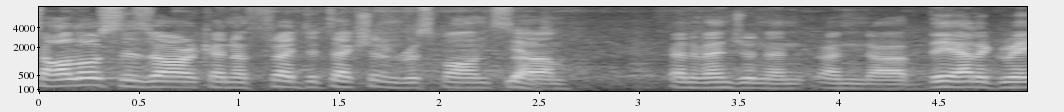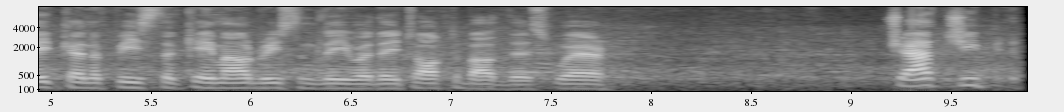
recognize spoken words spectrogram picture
Talos is our kind of threat detection and response yes. um, kind of engine, and, and uh, they had a great kind of piece that came out recently where they talked about this, where ChatGPT,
